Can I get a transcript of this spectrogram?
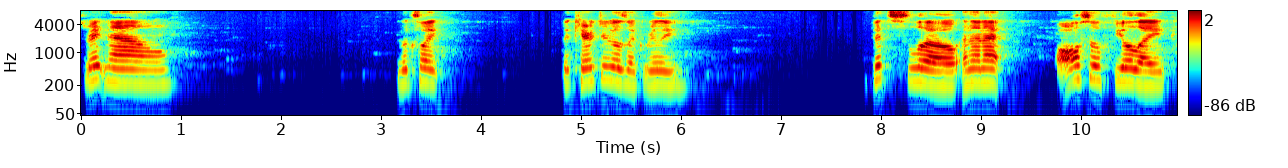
So right now, looks like the character goes like really a bit slow, and then I also feel like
